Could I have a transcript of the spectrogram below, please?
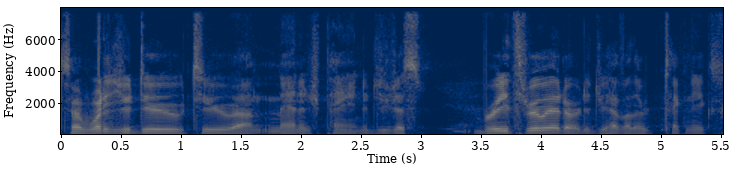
So, what did you do to um, manage pain? Did you just breathe through it, or did you have other techniques?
